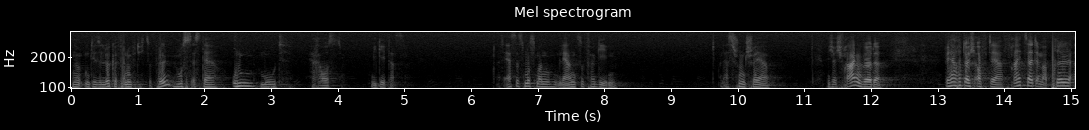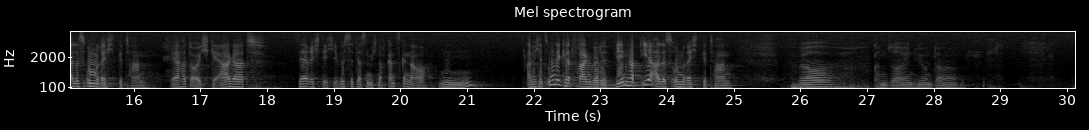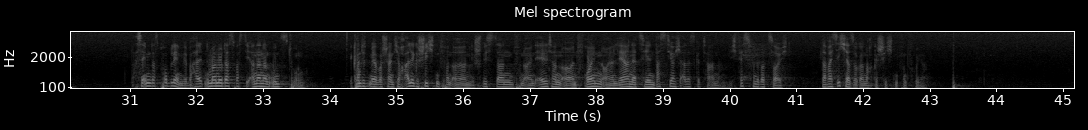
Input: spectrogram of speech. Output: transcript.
Nur um diese Lücke vernünftig zu füllen, muss es der Unmut heraus. Wie geht das? Als erstes muss man lernen zu vergeben. Das ist schon schwer. Wenn ich euch fragen würde, Wer hat euch auf der Freizeit im April alles Unrecht getan? Wer hat euch geärgert? Sehr richtig, ihr wüsstet das nämlich noch ganz genau. Mhm. Aber ich jetzt umgekehrt fragen würde, wem habt ihr alles Unrecht getan? Ja, kann sein, hier und da. Das ist eben das Problem. Wir behalten immer nur das, was die anderen an uns tun. Ihr könntet mir wahrscheinlich auch alle Geschichten von euren Geschwistern, von euren Eltern, euren Freunden, euren Lehrern erzählen, was die euch alles getan haben. Bin ich fest davon überzeugt. Da weiß ich ja sogar noch Geschichten von früher.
